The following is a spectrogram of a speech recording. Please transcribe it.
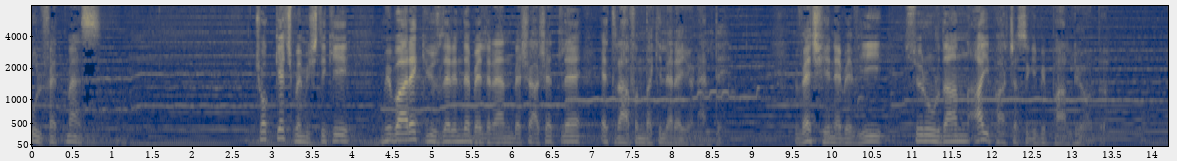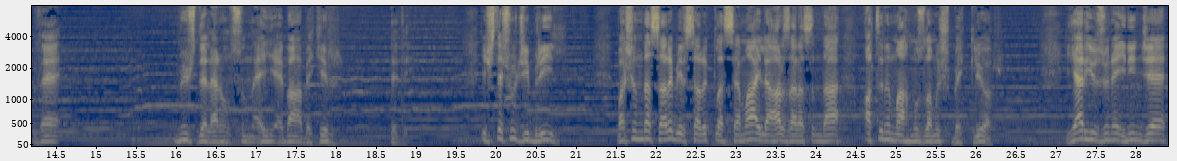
hulfetmez. Çok geçmemişti ki Mübarek yüzlerinde beliren beşaşetle etrafındakilere yöneldi. Veçh-i Nebevi sürurdan ay parçası gibi parlıyordu. Ve müjdeler olsun ey Eba Bekir dedi. İşte şu Cibril başında sarı bir sarıkla sema ile arz arasında atını mahmuzlamış bekliyor. Yeryüzüne inince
